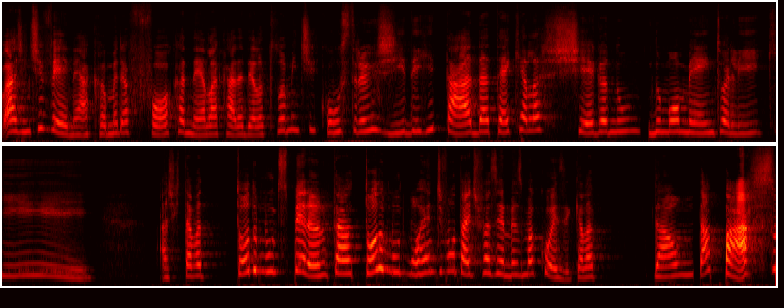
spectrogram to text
a gente vê, né? A câmera foca nela, a cara dela totalmente constrangida, irritada, até que ela chega no, no momento ali que acho que tava todo mundo esperando, tava todo mundo morrendo de vontade de fazer a mesma coisa, que ela dá um tapaço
